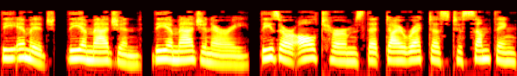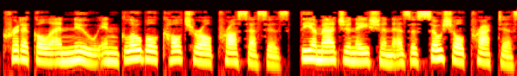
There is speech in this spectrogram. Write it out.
the image, the imagined, the imaginary, these are all terms that direct us to something critical and new in global cultural processes, the imagination as a social practice.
